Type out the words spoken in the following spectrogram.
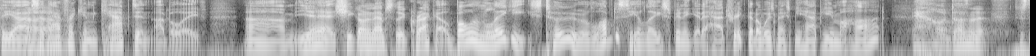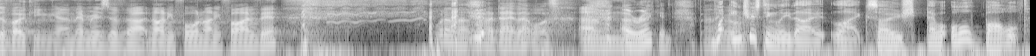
The uh, South Um, African captain, I believe. Um, yeah, she got an absolute cracker. Bowling leggies too. Love to see a leg spinner get a hat trick. That always makes me happy in my heart. Oh, doesn't it? Just evoking uh, memories of uh, 94, 95 there. what, a, what a day that was. Um, I reckon. I What interestingly though, like so, sh- they were all bowled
